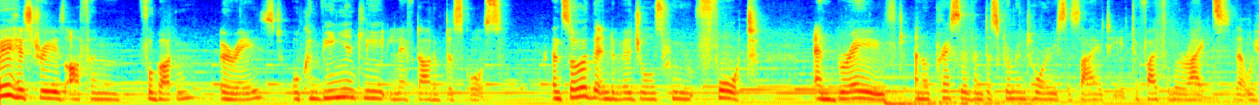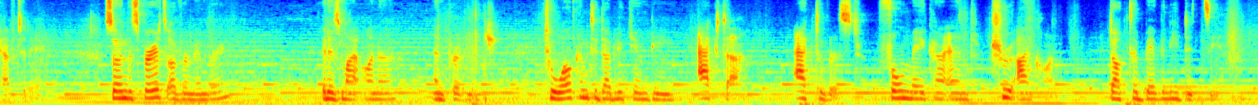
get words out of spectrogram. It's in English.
Queer history is often forgotten, erased, or conveniently left out of discourse. And so are the individuals who fought and braved an oppressive and discriminatory society to fight for the rights that we have today. So in the spirit of remembering, it is my honor and privilege to welcome to WQMD actor, activist, filmmaker, and true icon, Dr. Beverley Ditsie.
